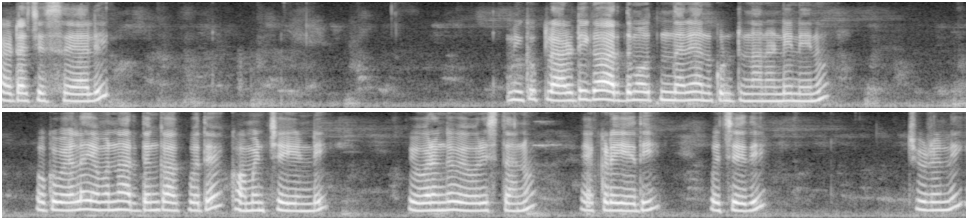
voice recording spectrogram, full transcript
అటాచ్ చేసేయాలి. మీకు క్లారిటీగా అర్థమవుతుందని అనుకుంటున్నానండి నేను. ఒకవేళ ఏమన్నా అర్థం కాకపోతే కామెంట్ చేయండి. వివరంగా వివరిస్తాను. ఎక్కడ ఏది వచ్చేది చూడండి.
